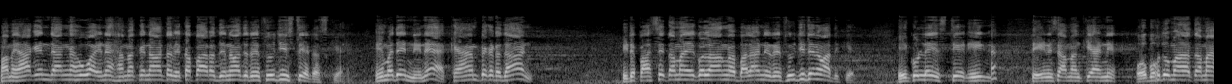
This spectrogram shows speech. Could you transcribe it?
මම එයාගෙන් දැන් අහුවා එන හැම කෙනාටම එකපාර දෙනවද රෙෆියුජි ස්ටේටස් කියලා. එහෙම දෙන්නේ නැහැ. කැම්ප් එකට දාන්න. ඊට පස්සේ තමයි ඒගොල්ලන්ව බලන්නේ රෙෆියුජි දෙනවද කියලා. ඒගොල්ලෝ ඒ ස්ටේට් ඒ ඒ නිසා මම කියන්නේ ඔබතුමාලා තමයි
